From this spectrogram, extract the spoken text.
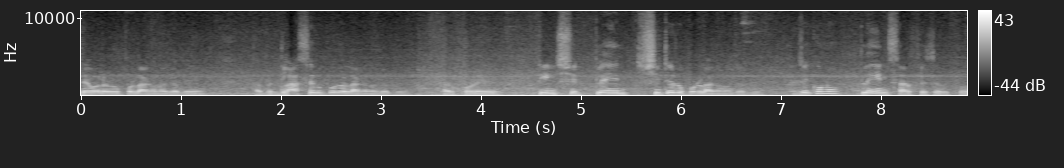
দেওয়ালের উপর লাগানো যাবে তারপরে গ্লাসের উপরেও লাগানো যাবে তারপরে টিন শিট প্লেন শিটের উপর লাগানো যাবে। যে কোনো প্লেন সারফেসের উপর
